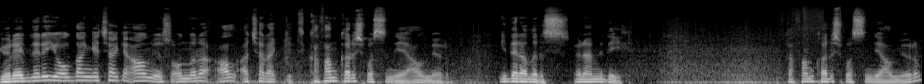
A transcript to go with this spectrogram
Görevleri yoldan geçerken almıyorsun. Onları al açarak git. Kafam karışmasın diye almıyorum. Gider alırız. Önemli değil. Kafam karışmasın diye almıyorum.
